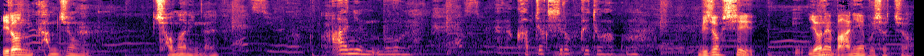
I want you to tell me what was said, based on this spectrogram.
이런 감정 저만인가요? 아니 뭐 갑작스럽기도 하고 미정 씨 연애 많이 해보셨죠?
